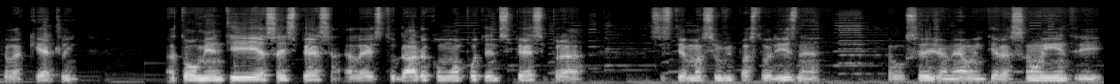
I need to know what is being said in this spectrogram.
pela Kathleen, Atualmente, essa espécie ela é estudada como uma potente espécie para sistema silvipastoris, né? Ou seja, né, uma interação entre,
